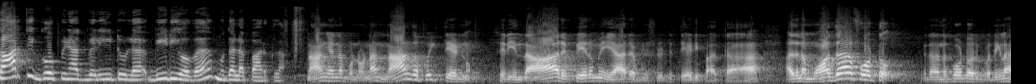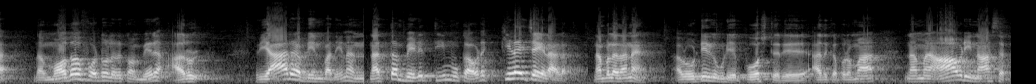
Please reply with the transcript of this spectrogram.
கார்த்திக் கோபிநாத் வெளியிட்டுள்ள வீடியோவை முதல்ல பார்க்கலாம். நாங்கள் என்ன பண்ணோம்னா நாங்கள் போய் தேடணும். சரி இந்த ஆறு பேருமே யார் அப்படின்னு சொல்லிட்டு தேடி பார்த்தா அதில் மொதல் ஃபோட்டோ அந்த ஃபோட்டோ இருக்குது பார்த்தீங்களா இந்த மொதல் ஃபோட்டோவில் இருக்கவன் பேர் அருள். இது யார் அப்படின்னு பார்த்தீங்கன்னா நத்தம்பேடு திமுகவோட கிளை செயலாளர். நம்மள தானே? அவர் ஒட்டியிருக்கக்கூடிய போஸ்டரு அதுக்கப்புறமா நம்ம ஆவடி நாசர்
